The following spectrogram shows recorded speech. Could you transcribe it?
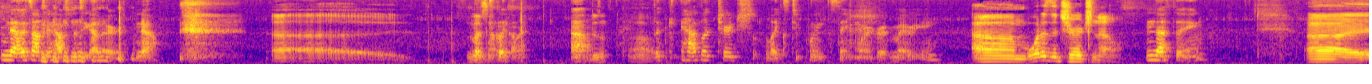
No, it's not two halves put together. No. Uh, Let's click on it. Oh. Doesn't. Oh. The Catholic Church likes to point to Saint Margaret Mary. Um, what does the church know? Nothing. Uh,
